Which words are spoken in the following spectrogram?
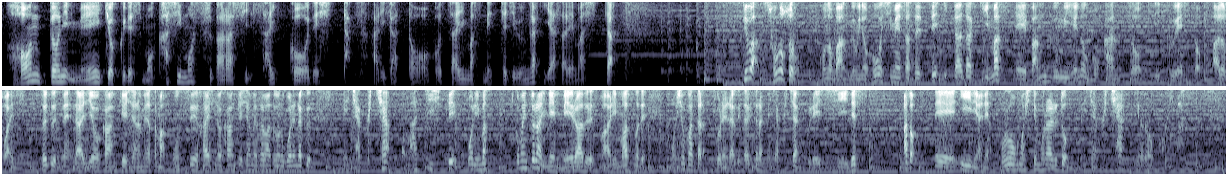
本当に名曲です。もう歌詞も素晴らしい。最高でした。ありがとうございます。めっちゃ自分が癒されました。ではそろそろこの番組の方を締めさせていただきます、えー番組へのご感想リクエストアドバイス。それとですねラジオ関係者の皆様音声配信の関係者の皆様とのご連絡めちゃくちゃお待ちしております。コメント欄にねメールアドレスもありますのでもしよかったらご連絡いただけたらめちゃくちゃ嬉しいです。あと、えーいいねやねフォローもしてもらえるとめちゃくちゃ喜び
